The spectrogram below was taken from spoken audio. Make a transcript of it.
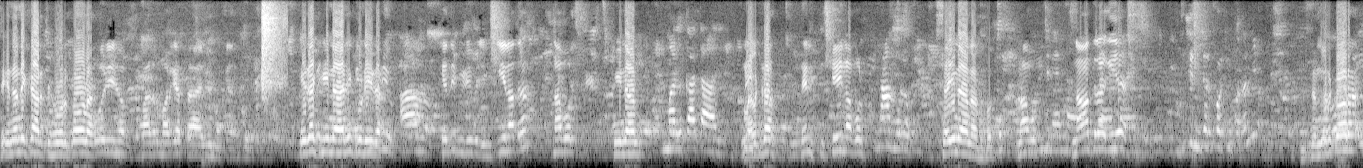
ਤੇ ਇਹਨਾਂ ਦੇ ਘਰ 'ਚ ਹੋਰ ਕੌਣ ਆ? ਉਹ ਜੀ ਫਾਦਰ ਮਰ ਗਿਆ ਤਾਇਆ ਵੀ ਮਰ ਗਿਆ। ਇਹਦਾ ਕੀ ਨਾਂ ਜੀ ਕੁੜੀ ਦਾ? ਆ ਕਿਹਦੀ ਵੀਡੀਓ ਭੇਜੀ? ਕੀ ਨਾ ਤੇਰਾ? ਨਾ ਬੋਲ। ਕੀ ਨਾਮ ਮਲਕਾ ਤਾਜ। ਮਲਕਾ? ਨਹੀਂ ਕੀ ਨਾ ਬੋਲ। ਨਾਮ ਬੋਲੋ। ਸਹੀ ਨਾਂ ਦੱਸ ਪੁੱਤ। ਨਾ ਬੋਲ। ਨਾ ਤੇਰਾ ਕੀ ਹੈ? ਜਤਿੰਦਰ ਕੋਲ ਕੀ ਪਤਾ ਨਹੀਂ ਜਿੰਦਰ ਕੌਰ? ਕੀ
